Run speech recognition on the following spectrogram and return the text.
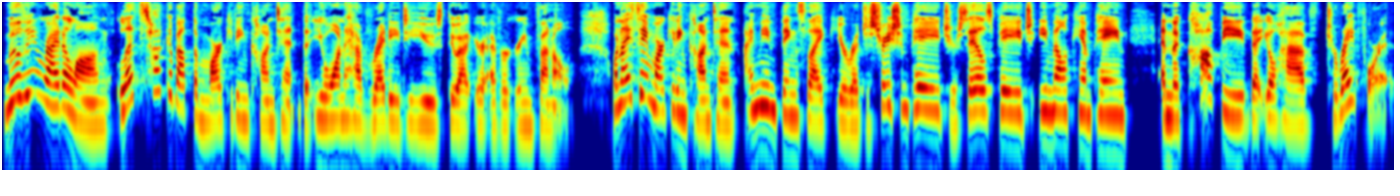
Moving right along, let's talk about the marketing content that you want to have ready to use throughout your evergreen funnel. When I say marketing content, I mean things like your registration page, your sales page, email campaign, and the copy that you'll have to write for it.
